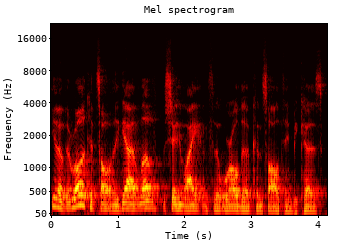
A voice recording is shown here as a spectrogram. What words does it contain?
you know, the role of consulting, again, I love shedding light into the world of consulting because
